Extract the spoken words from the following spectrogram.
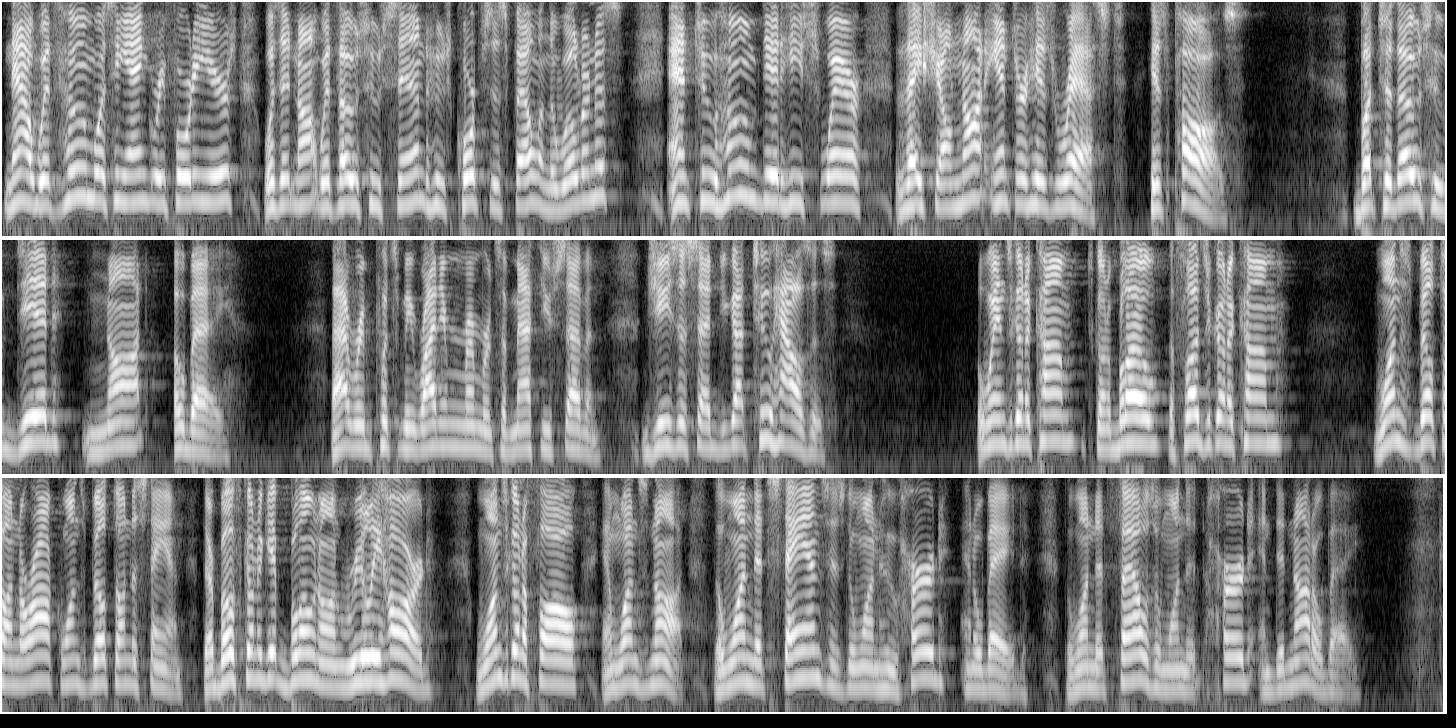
Now, with whom was he angry 40 years? Was it not with those who sinned, whose corpses fell in the wilderness? And to whom did he swear, They shall not enter his rest, his pause, but to those who did not obey? That puts me right in remembrance of Matthew 7. Jesus said, You got two houses. The wind's going to come, it's going to blow, the floods are going to come. One's built on the rock, one's built on the stand. They're both going to get blown on really hard. One's going to fall and one's not. The one that stands is the one who heard and obeyed. The one that fell is the one that heard and did not obey.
